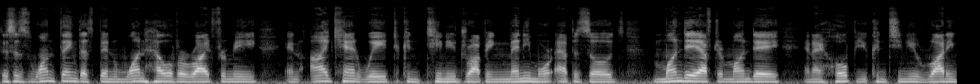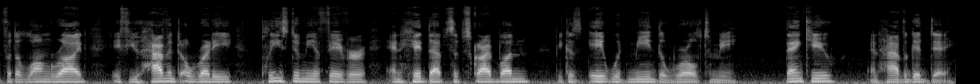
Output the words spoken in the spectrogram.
This is one thing that's been one hell of a ride for me, and I can't wait to continue dropping many more episodes Monday after Monday. And I hope you continue riding for the long ride. If you haven't already, please do me a favor and hit that subscribe button because it would mean the world to me. Thank you, and have a good day.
